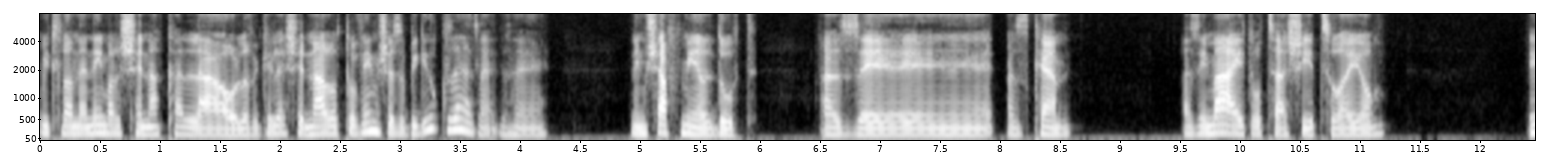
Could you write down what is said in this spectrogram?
מתלוננים על שינה קלה או לרגלי שינה לא טובים, שזה בדיוק זה, זה, זה נמשך מילדות. אז, אה, אז כן. אז עם מה היית רוצה שיצאו היום? אה,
